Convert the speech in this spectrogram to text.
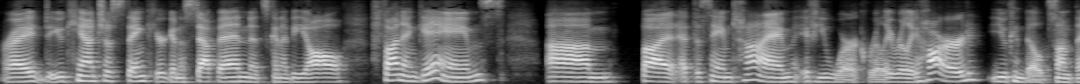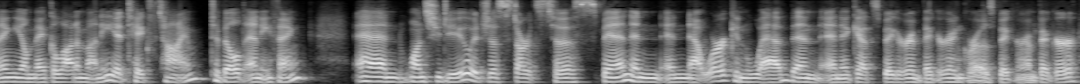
right? You can't just think you're going to step in, it's going to be all fun and games. Um, but at the same time, if you work really, really hard, you can build something. You'll make a lot of money. It takes time to build anything. And once you do, it just starts to spin and, and network and web and, and it gets bigger and bigger and grows bigger and bigger.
